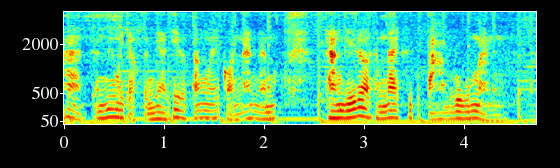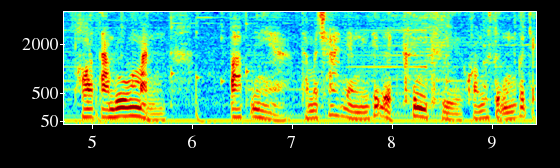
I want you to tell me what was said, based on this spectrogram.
าติ อันเนื่องมาจากสัญญาที่เราตั้งไว้ก่อนหนั้นนั้น ทางเดียวที่เราทำได้คือตามรู้มัน พอตามรู้มันปั๊บเนี่ยธรรมชาติอย่างนึงที่เกิดขึ้นคือ ความรู้สึกมันก็จะ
